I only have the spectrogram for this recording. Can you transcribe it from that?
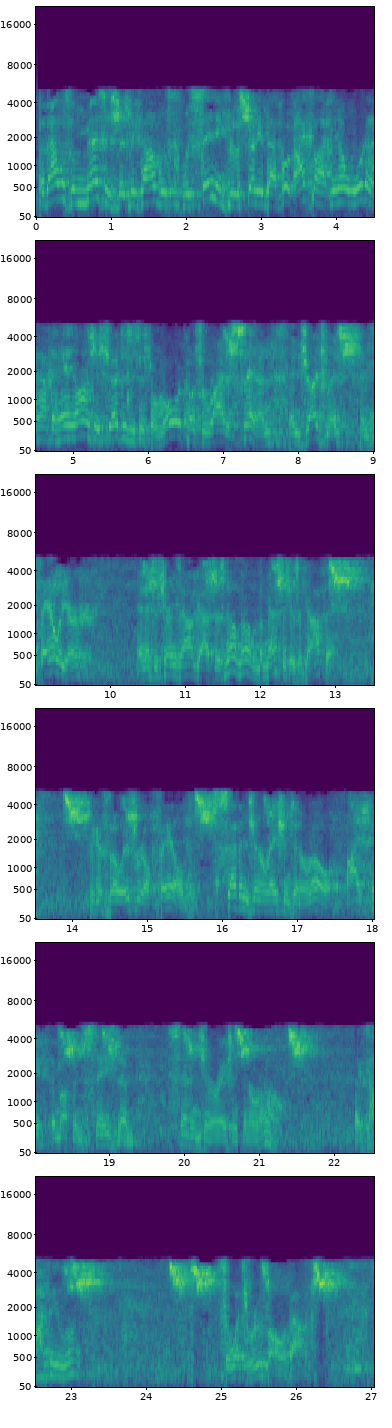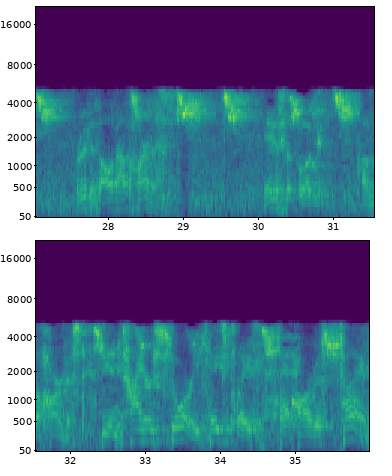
But that was the message that, that God was, was sending through the study of that book. I thought, you know, we're going to have to hang on because Judges is just a roller coaster ride of sin and judgment and failure. And as it turns out, God says, no, no, the message is agape. Because though Israel failed seven generations in a row, I picked them up and saved them seven generations in a row. Agape love. So what's Ruth all about? Ruth is all about the harvest. It is the book of the harvest. The entire story takes place at harvest time.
